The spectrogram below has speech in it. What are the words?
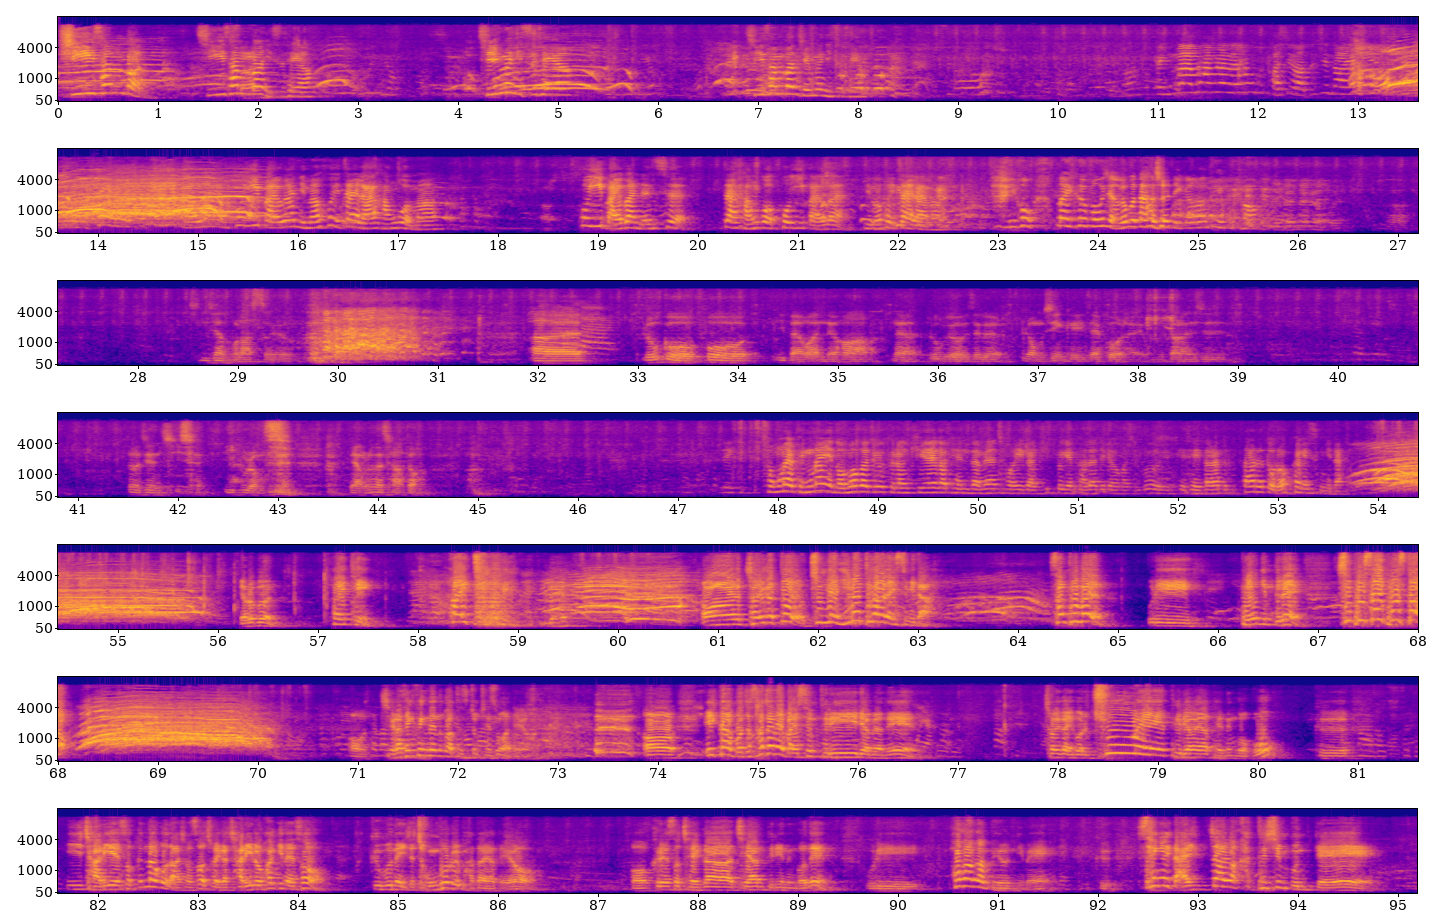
G3번. G3번 있으세요? 질문 있으세요? G3번 질문 있으세요? 100만 하면은 한국 다시 와주시나요? 破一百万，破一百万，你们会再来韩国吗？破一百万人次，在韩国破一百万，你们会再来吗？ 哎呦麦克风讲那么大声你刚刚听不到。你这不拉所有。呃如果破一百万的话那如果有这个荣幸可以再过来我们当然是乐见其成义不容辞两轮的插刀。 정말 100만이 넘어가지고 그런 기회가 된다면 저희가 기쁘게 받아들여가지고 이렇게 제 따르, 따르도록 하겠습니다. 여러분 화이팅! 화이팅! 네. 어, 저희가 또 준비한 이벤트가 하나 있습니다. 상품은 우리 배우님들의 스피사이 포스터! 어, 제가 생생내는 것 같아서 좀 죄송하네요. 어, 일단 먼저 사전에 말씀드리려면은 저희가 이거를 추후에 드려야 되는 거고 그 이 자리에서 끝나고 나셔서 저희가 자리를 확인해서 그분의 이제 정보를 받아야 돼요. 어 그래서 제가 제안 드리는 거는 우리 허강한 배우님의 그 생일 날짜와 같으신 분께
